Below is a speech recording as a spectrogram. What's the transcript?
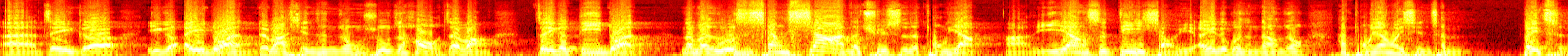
呃，这一个一个 A 段，对吧？形成中枢之后，再往这个 D 段，那么如果是向下的趋势的，同样啊，一样是 D 小于 A 的过程当中，它同样会形成背驰。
